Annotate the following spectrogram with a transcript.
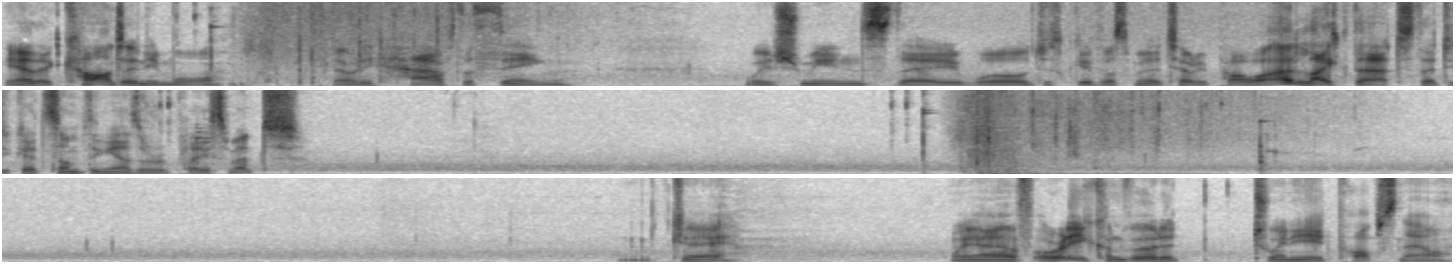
Yeah, they can't anymore. They already have the thing. Which means they will just give us military power. I like that, that you get something as a replacement. Okay. We have already converted 28 pops now.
